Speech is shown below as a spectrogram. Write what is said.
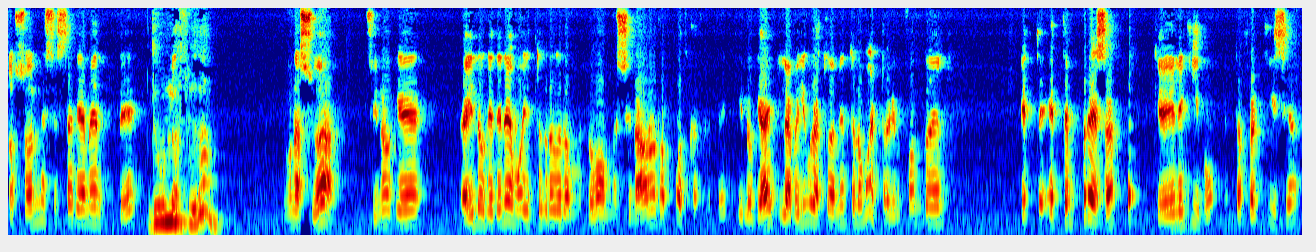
no son necesariamente... De una ciudad. De una ciudad, sino que ahí lo que tenemos, y esto creo que lo, hemos mencionado en otros podcasts, y lo que hay, y la película totalmente lo muestra, que en el fondo es, este, esta empresa, que es el equipo, esta franquicia,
